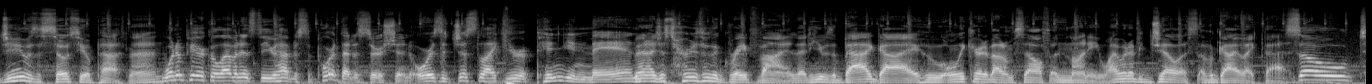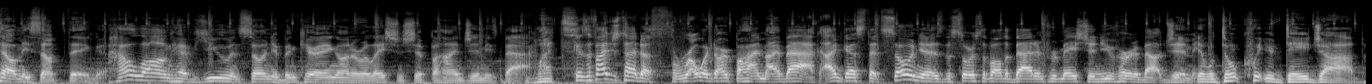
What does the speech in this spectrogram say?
Jimmy was a sociopath, man. What empirical evidence do you have to support that assertion? Or is it just like your opinion, man? Man, I just heard through the grapevine that he was a bad guy who only cared about himself and money. Why would I be jealous of a guy like that? So, tell me something. How long have you and Sonia been carrying on a relationship behind Jimmy's back? What? Because if I just had to throw a dart behind my back, I'd guess that Sonia is the source of all the bad information you've heard about Jimmy. Yeah, well, don't quit your day job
